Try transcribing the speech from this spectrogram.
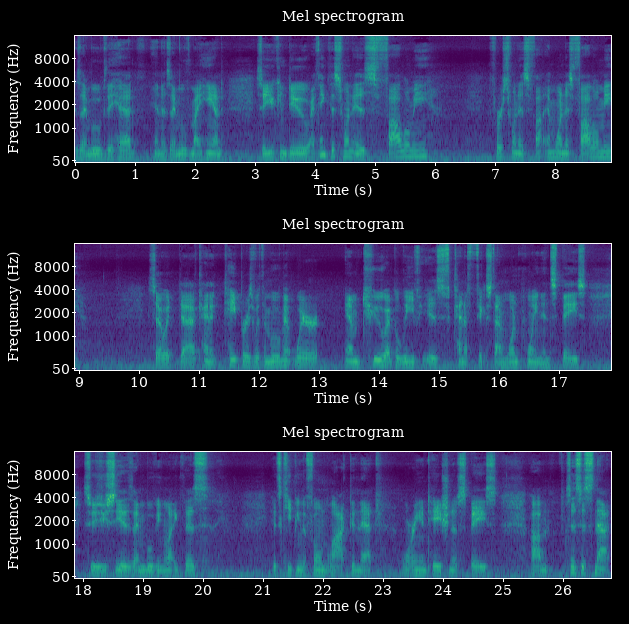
as I move the head and as I move my hand. So you can do, I think this one is follow me. First one is, M1 is follow me. So it uh, kind of tapers with the movement where M2 I believe is kind of fixed on one point in space. So as you see as I'm moving like this, it's keeping the phone locked in that orientation of space. Um, since it's not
